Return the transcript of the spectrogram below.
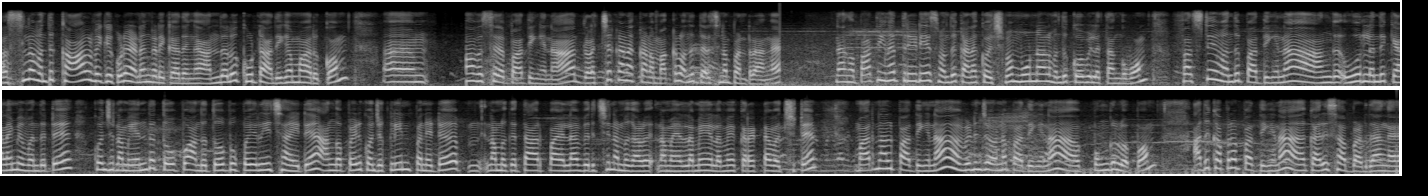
பஸ்ஸில் வந்து கால் வைக்க கூட இடம் கிடைக்காதுங்க. அந்தளவு கூட்டம் அதிகமாக இருக்கும். அமாவாசையில் பார்த்தீங்கன்னா லட்சக்கணக்கான மக்கள் வந்து தரிசனம் பண்ணுறாங்க நாங்கள் பார்த்தீங்கன்னா த்ரீ டேஸ் வந்து கணக்கு வச்சுப்போம். மூணு நாள் வந்து கோவிலில் தங்குவோம். ஃபஸ்ட் டே வந்து பார்த்தீங்கன்னா அங்கே ஊர்லேருந்து கிளம்பி வந்துட்டு கொஞ்சம் நம்ம எந்த தோப்போ அந்த தோப்பு போய் ரீச் ஆகிட்டு அங்கே போய் கொஞ்சம் க்ளீன் பண்ணிவிட்டு நம்மளுக்கு தார்ப்பா எல்லாம் விரித்து நம்மளுக்கு நம்ம எல்லாமே எல்லாமே கரெக்டாக வச்சுட்டு மறுநாள் பார்த்தீங்கன்னா விடிஞ்ச உடனே பார்த்தீங்கன்னா பொங்கல் வைப்போம். அதுக்கப்புறம் பார்த்தீங்கன்னா கறி சாப்பாடு தாங்க.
